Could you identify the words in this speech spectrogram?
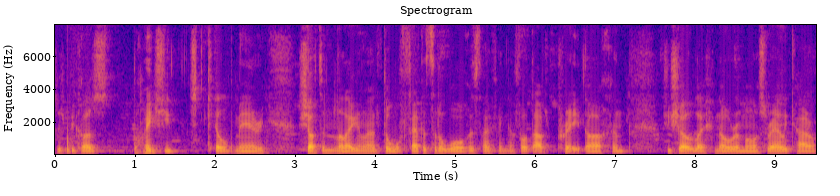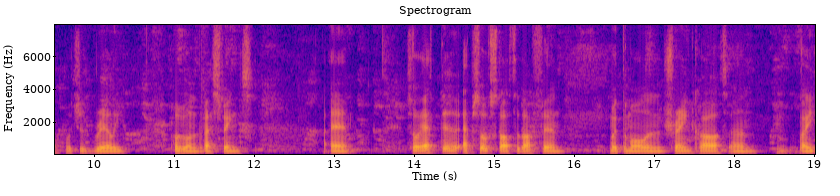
just because the way she killed Mary, shot her in the leg and like, fed her to the walkers I think I thought that was pretty dark and she showed like no remorse really, Carol, which is really probably one of the best things. Um, so yeah, the episode started off in with them all in a train cart and like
